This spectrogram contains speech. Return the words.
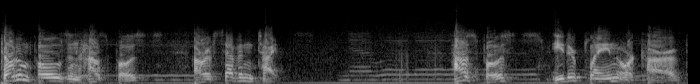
Totem poles and house posts are of seven types. House posts, either plain or carved,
